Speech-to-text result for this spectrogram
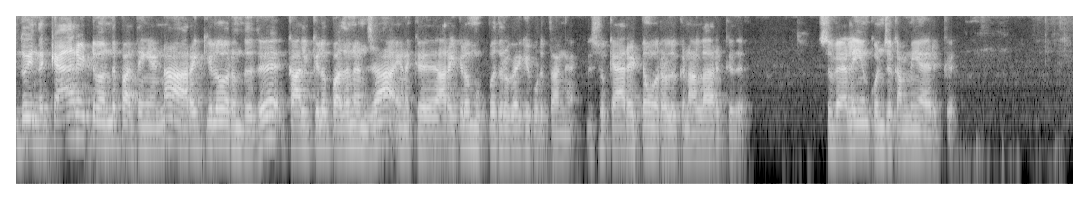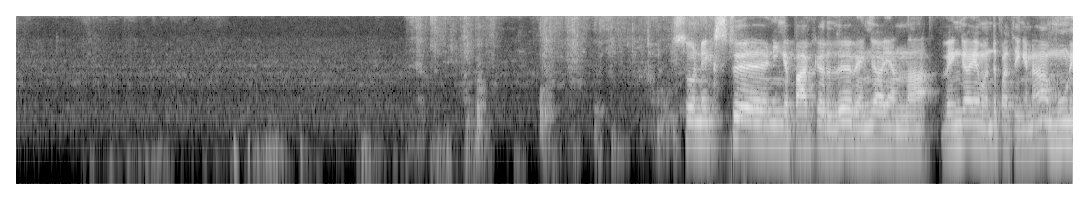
இதோ இந்த கேரட் வந்து பார்த்தீங்கன்னா அரை கிலோ இருந்தது. கால் கிலோ பதினஞ்சா எனக்கு அரை கிலோ முப்பது ரூபாய்க்கு கொடுத்தாங்க. ஸோ கேரட்டும் ஓரளவுக்கு நல்லா இருக்குது. ஸோ விலையும் கொஞ்சம் கம்மியாக இருக்கு. ஸோ நெக்ஸ்ட்டு நீங்கள் பார்க்கறது வெங்காயம் தான். வெங்காயம் வந்து பார்த்தீங்கன்னா மூணு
